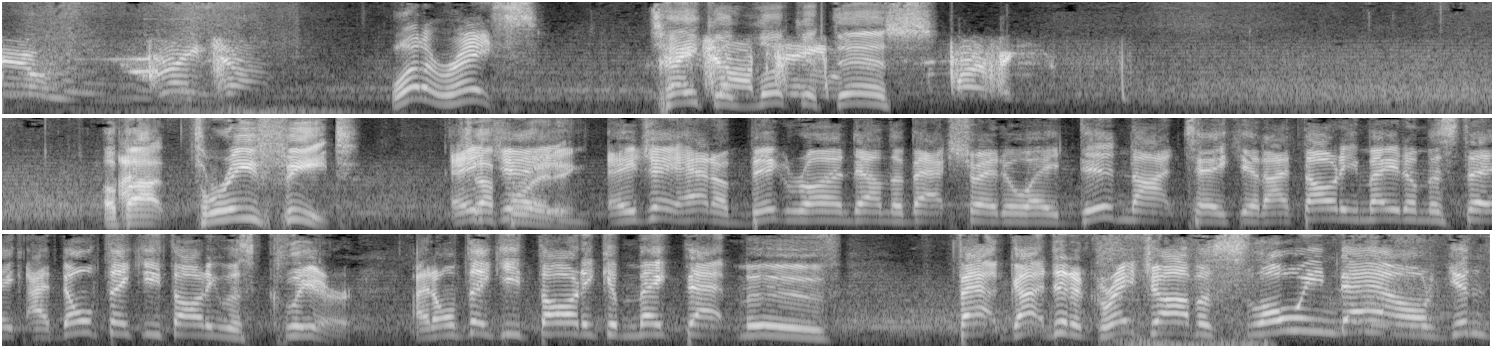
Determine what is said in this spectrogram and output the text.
two. Great job. What a race. Take a look team. at this. Perfect. About three feet separating. AJ, AJ had a big run down the back straightaway, did not take it. I thought he made a mistake. I don't think he thought he was clear. I don't think he thought he could make that move. Fat got did a great job of slowing down, getting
